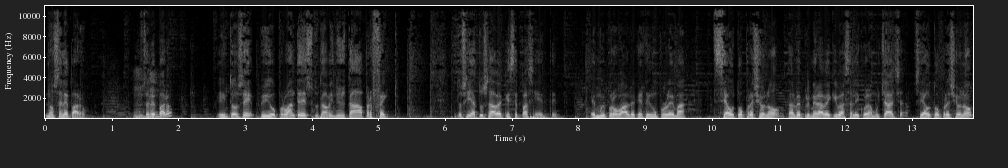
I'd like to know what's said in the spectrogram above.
no se le paró. No se le paró. Entonces, digo, pero antes de eso tú estabas vendiendo, estaba perfecto. Entonces ya tú sabes que ese paciente es muy probable que tenga un problema, se autopresionó, tal vez primera vez que iba a salir con la muchacha, se autopresionó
